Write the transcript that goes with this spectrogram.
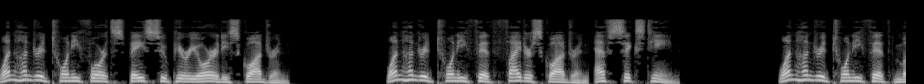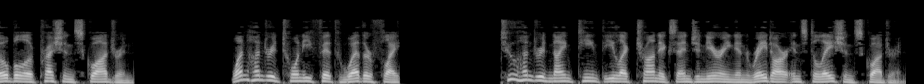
124th Space Superiority Squadron 125th Fighter Squadron F-16 125th Mobile Oppression Squadron 125th Weather Flight 219th Electronics Engineering and Radar Installation Squadron.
